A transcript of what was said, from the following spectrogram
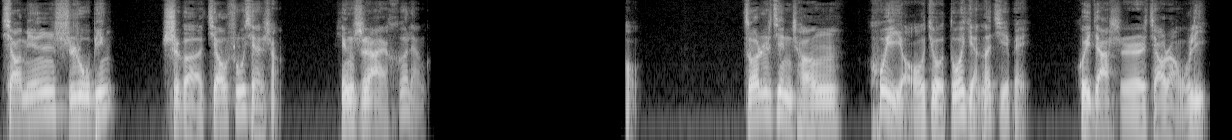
小民石如冰，是个教书先生，平时爱喝两口。昨日进城会友，就多饮了几杯。回家时脚软无力，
